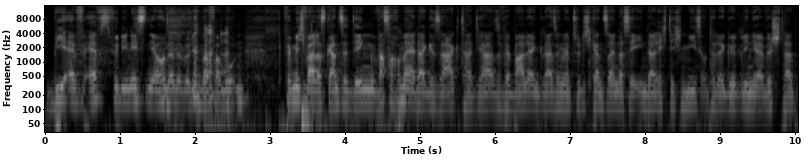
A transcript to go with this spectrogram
BFFs für die nächsten Jahrhunderte, würde ich mal vermuten. Für mich war das ganze Ding, was auch immer er da gesagt hat, ja, also verbale Entgleisung, natürlich kann es sein, dass er ihn da richtig mies unter der Gürtellinie erwischt hat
